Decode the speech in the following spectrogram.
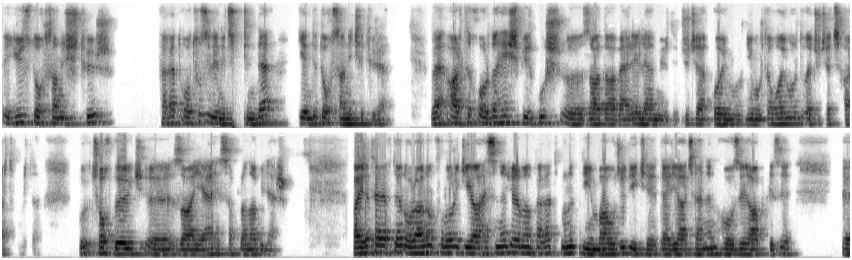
193 e, tür fəqət 30 ilin içində yendi 92 türə və artıq orada heç bir quş ə, e, zadavəri eləmirdi. Cücə qoymurdu, yumurta qoymurdu və cücə çıxartmırdı. Bu çox böyük ə, e, zayiə hesablana bilər. Ayrı tərəfdən oranın flora giyahisinə görə mən fəqət bunu deyim, bavucudi ki, Dəryaçənin Hoze Abxizi e,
